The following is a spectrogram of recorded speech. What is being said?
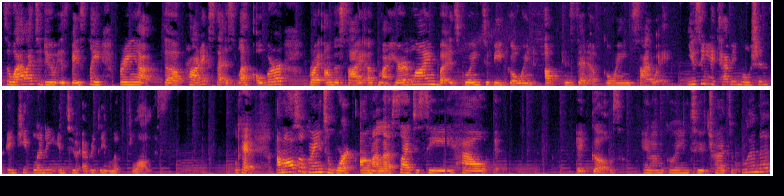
So what I like to do is basically bring up the products that is left over right on the side of my hairline, but it's going to be going up instead of going sideways. Using a tapping motions and keep blending until everything look flawless. Okay, I'm also going to work on my left side to see how it, it goes and I'm going to try to blend it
